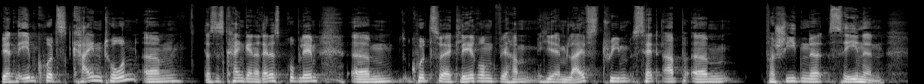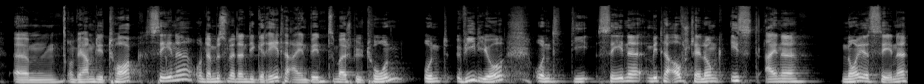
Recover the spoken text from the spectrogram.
Wir hatten eben kurz keinen Ton. Ähm, das ist kein generelles Problem. Ähm, kurz zur Erklärung: Wir haben hier im Livestream-Setup ähm, verschiedene Szenen. Ähm, und wir haben die Talk-Szene und da müssen wir dann die Geräte einbinden, zum Beispiel Ton und Video. Und die Szene mit der Aufstellung ist eine neue Szene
